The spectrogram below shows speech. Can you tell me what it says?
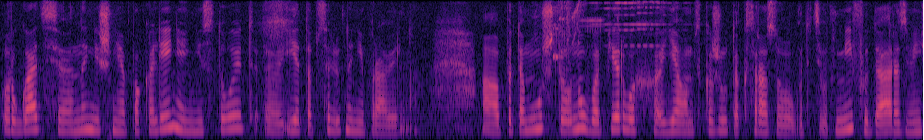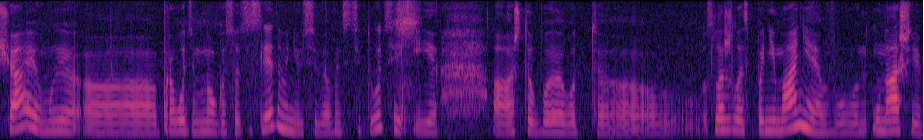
ругать нынешнее поколение не стоит, э, и это абсолютно неправильно. А, потому что, ну, во-первых, я вам скажу так сразу, вот эти вот мифы, да, развенчаю. Мы э, проводим много социсследований у себя в институте, и э, чтобы вот сложилось понимание у нашей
